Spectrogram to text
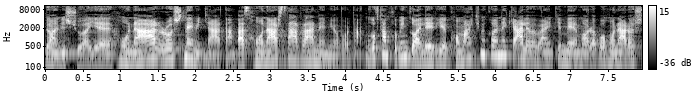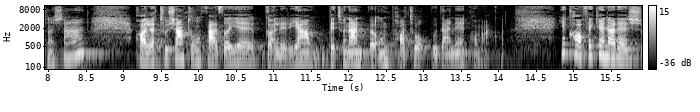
دانشجوهای هنر رشد نمی‌کردن و از هنر سر در نمی آوردن می‌گفتم خب این گالری کمک می‌کنه که علاوه بر اینکه معمارا با هنر آشناشن حالا توش هم تو اون فضای گالری هم بتونن به اون پاتوق بودن کمک کنن. یه کافه کنارش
